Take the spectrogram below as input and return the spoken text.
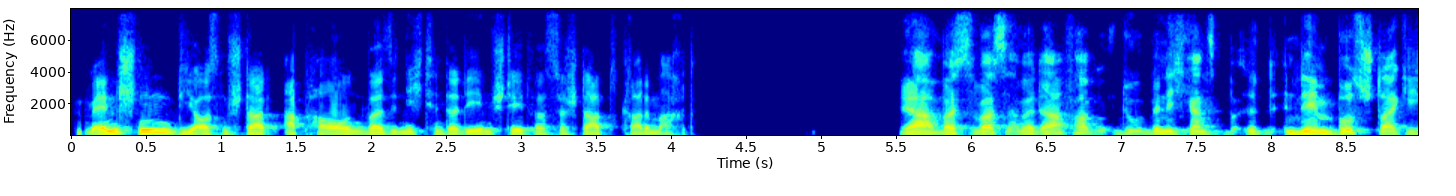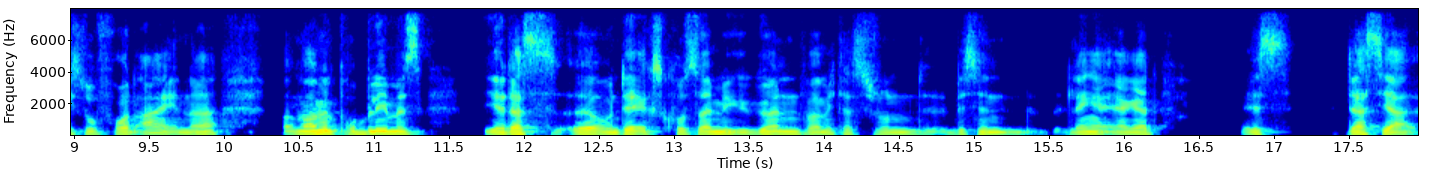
Menschen, die aus dem Staat abhauen, weil sie nicht hinter dem steht, was der Staat gerade macht. Ja, weißt du was, aber da du, bin ich ganz, in dem Bus steige ich sofort ein. Ne? Mein Problem ist, ja, das, äh, und der Exkurs sei mir gegönnt, weil mich das schon ein bisschen länger ärgert, ist, dass ja,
